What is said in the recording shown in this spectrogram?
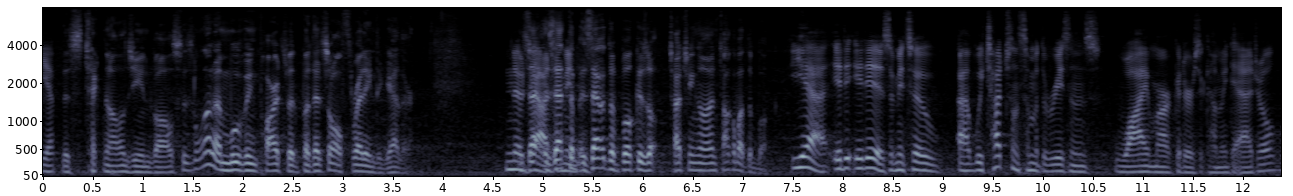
yep. this technology involves, there's a lot of moving parts, but, but that's all threading together. No is doubt. That, is, that mean, the, is that what the book is touching on? Talk about the book. Yeah, it, it is. I mean, so uh, we touched on some of the reasons why marketers are coming to Agile.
